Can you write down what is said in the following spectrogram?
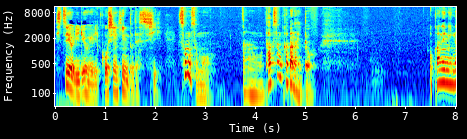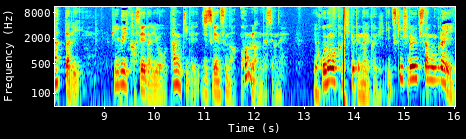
ー、質より量より更新頻度ですしそもそもあのたくさん書かないとお金になったり PV 稼いだりを短期で実現するのは困難ですよね。よほどの書き手でない限り五木ひろゆきさんぐらい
